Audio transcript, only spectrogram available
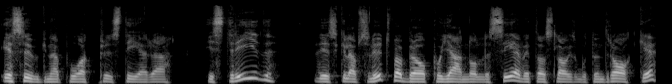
är sugna på att prestera i strid. Det skulle absolut vara bra på järnålder-CVt att ha slagits mot en drake.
